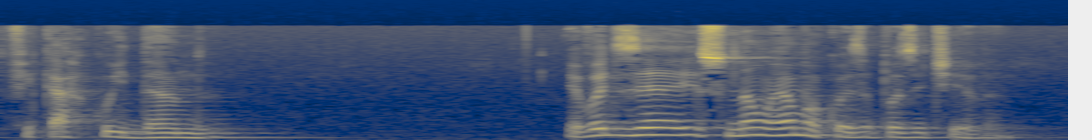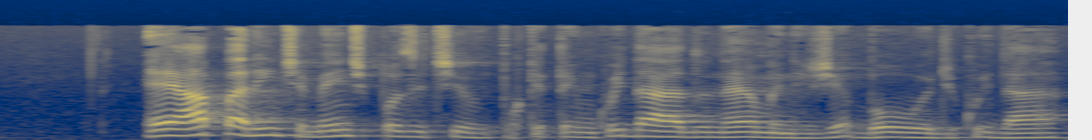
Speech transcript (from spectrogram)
ficar cuidando? Eu vou dizer, isso não é uma coisa positiva é aparentemente positivo, porque tem um cuidado, né? uma energia boa de cuidar.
